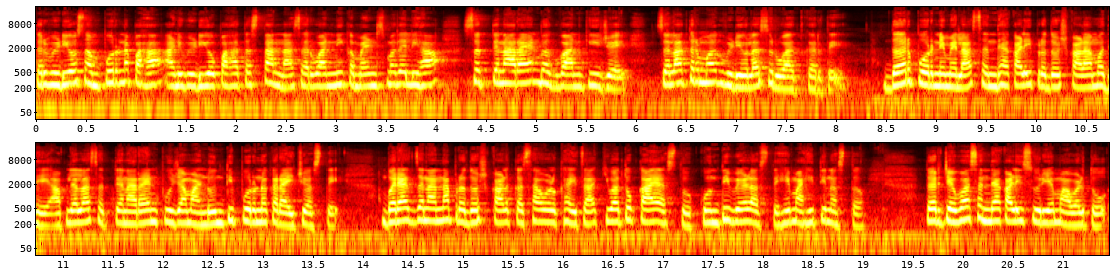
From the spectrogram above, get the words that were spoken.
तर व्हिडिओ संपूर्ण पहा आणि व्हिडिओ पाहत असताना सर्वांनी कमेंट्समध्ये लिहा सत्यनारायण भगवान की जय. चला तर मग व्हिडिओला सुरुवात करते. दर पौर्णिमेला संध्याकाळी प्रदोष काळामध्ये आपल्याला सत्यनारायण पूजा मांडून ती पूर्ण करायची असते. बऱ्याच जणांना प्रदोष काळ कसा ओळखायचा किंवा तो काय असतो कोणती वेळ असते हे माहिती नसतं. तर जेव्हा संध्याकाळी सूर्य मावळतो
